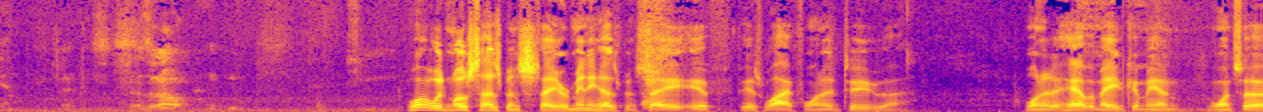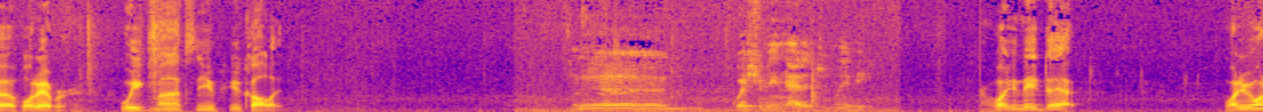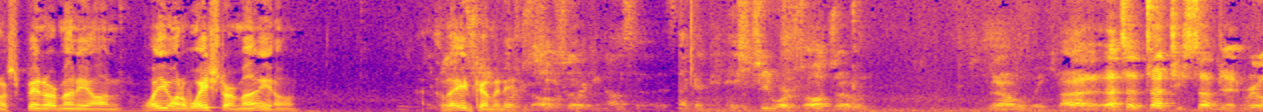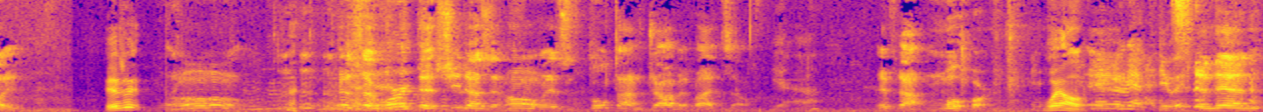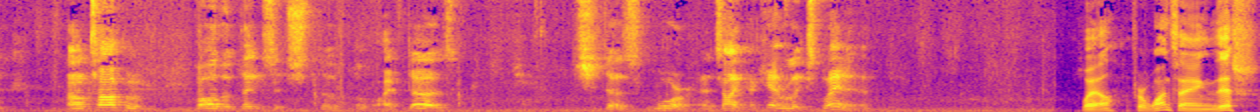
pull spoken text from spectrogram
Yeah, says it all. What would most husbands say, or many husbands say, if his wife wanted to uh, wanted to have a maid come in once a whatever week, month, you you call it? And Questioning attitude, maybe. Why do you need that? Why do you want to spend our money on? Why do you want to waste our money on a maid coming in? also. Also, that's not gonna be an issue. She works also. You know, uh, that's a touchy subject, really. Is it? Oh, because the work that she does at home is a full time job it by itself, Yeah. if not more. Well, You have to do it. And then, on top of all the things that she, the, the wife does, she does more. And it's like I can't really explain it. well, for one thing, this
